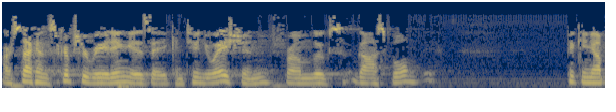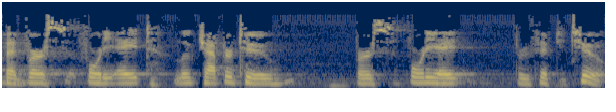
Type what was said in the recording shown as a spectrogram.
Our second scripture reading is a continuation from Luke's Gospel, picking up at verse 48, Luke chapter 2, verse 48 through 52.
